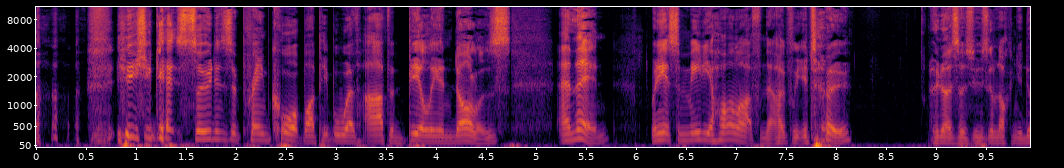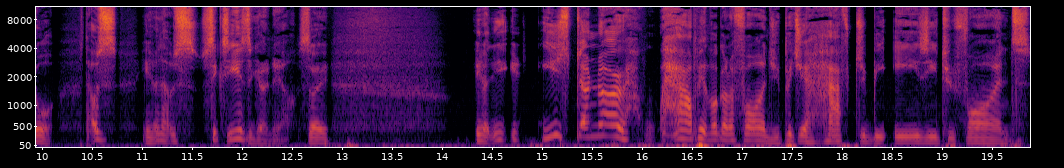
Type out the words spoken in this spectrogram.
you should get sued in Supreme Court by people worth half a billion dollars, and then when you get some media highlight from that, hopefully you do. Who knows who's going to knock on your door? That was, you know, that was six years ago now. So you know, you, you just don't know how people are going to find you, but you have to be easy to find.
